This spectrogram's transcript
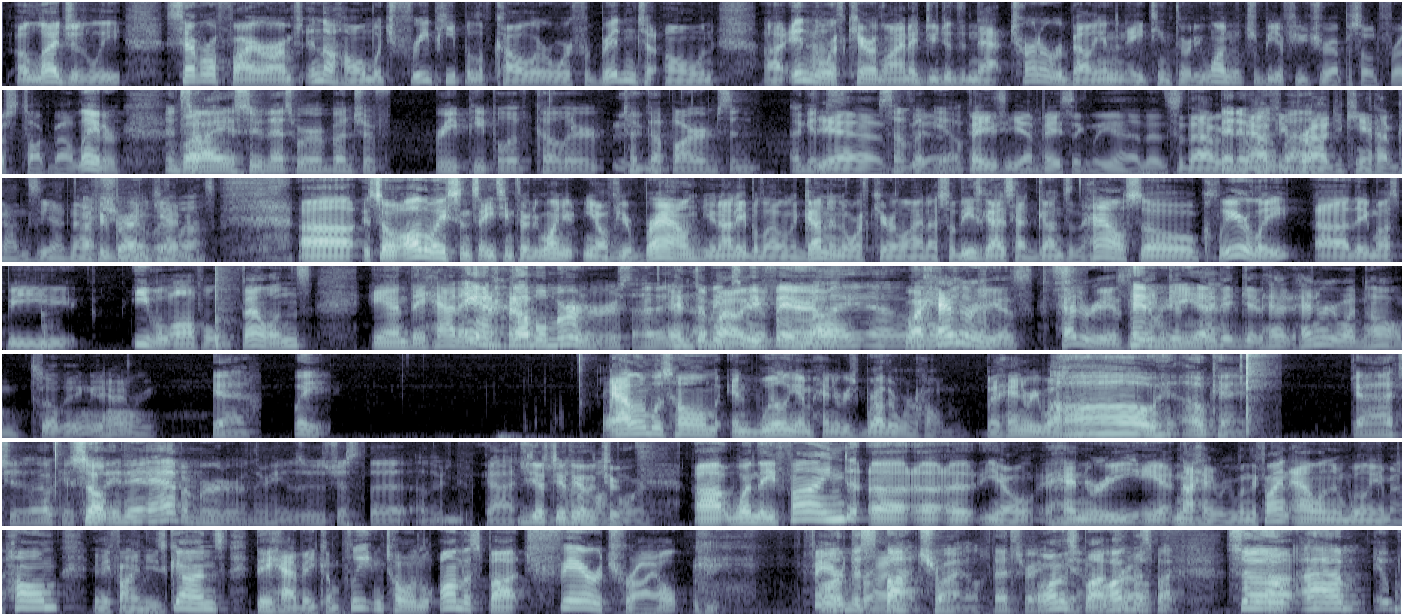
allegedly several firearms in the home which free people of color were forbidden to own uh, in North Carolina due to the Nat Turner Rebellion in 1831, which will be a future episode for us to talk about later. And But- so I assume that's where a bunch of free people of color took up arms and against yeah, somebody. yeah, Yeah, okay. bas- yeah, basically, yeah. So now, Bet it now if you're well. brown, you can't have guns. Yeah, now if you're sure brown, you can't have guns. Uh, so all the way since 1831, you, you know, if you're brown, you're not able to own a gun in North Carolina. So these guys had guns in the house. So clearly, uh, they must be evil, awful felons, and they had a and double murders. I, And I mean, well, to be yeah, fair, well, like, uh, well, little bit of Henry a- is. Henry is. They Henry, didn't get, yeah. They didn't get Henry wasn't home, so they didn't get Henry. Yeah. Wait. Alan was home, and William, Henry's brother, were home, but Henry wasn't. home. Oh, okay. Gotcha. Okay, So- so, they didn't have a murder on their hands. It was just the other two. Gotcha. Just the other two. board. Uh, when they find, uh, uh, uh, you know, Henry, uh, not Henry, when they find Alan and William at home and they find Mm-hmm. these guns, they have a complete and total on the spot fair trial. fair on the trial. spot trial. That's right. On the yeah, spot On trial. Uh, the spot. So, um, it,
